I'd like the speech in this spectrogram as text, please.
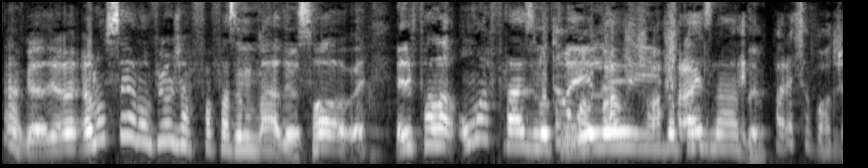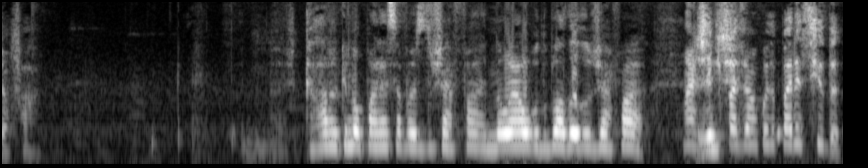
Ah, eu, eu, não sei, eu não vi o Jafar fazendo nada. Ele só. Ele fala uma frase no então, trailer a, a, e não faz nada. parece a voz do Jafar. Claro que não parece a voz do Jafar, não é o dublador do Jafar. Mas a gente fazer uma coisa parecida.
